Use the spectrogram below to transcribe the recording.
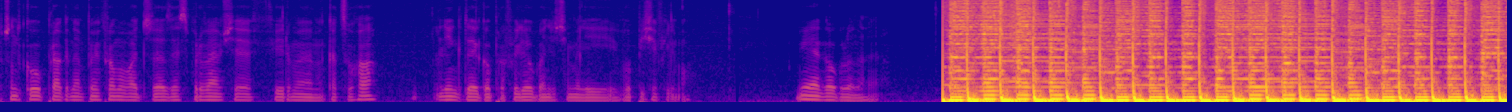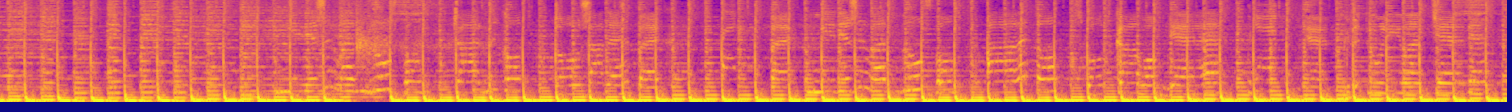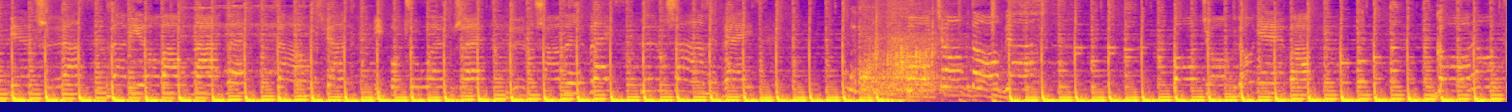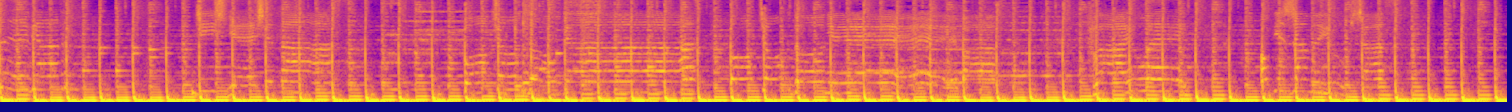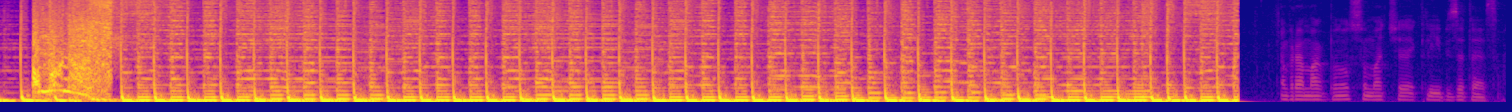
początku pragnę poinformować, że zainspirowałem się firmą Kacucha. Link do jego profilu będziecie mieli w opisie filmu. Miłego oglądania. so much eh, uh, clips at ESA.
